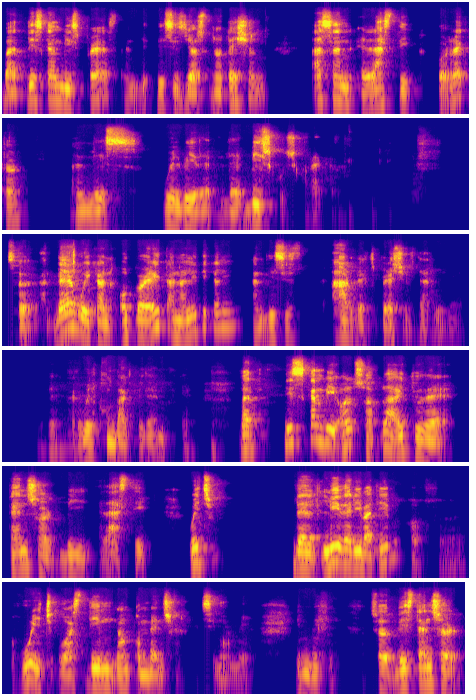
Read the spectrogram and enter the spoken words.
but this can be expressed, and this is just notation, as an elastic corrector, and this will be the, the viscous corrector. So then we can operate analytically, and this is are the expressions that we get. Okay? I will come back to them. Okay? But this can be also applied to the tensor B elastic, which the Lie derivative of, uh, of which was deemed non-conventional Simo So this tensor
